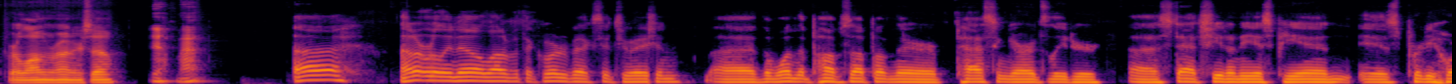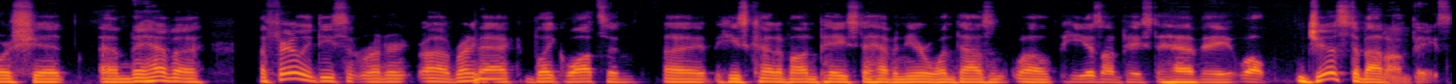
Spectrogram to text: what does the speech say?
for a long run or so. Yeah, Matt. Uh, I don't really know a lot about the quarterback situation. Uh, the one that pops up on their passing yards leader uh, stat sheet on ESPN is pretty horseshit. Um, they have a, a fairly decent runner uh, running back, Blake Watson. Uh, he's kind of on pace to have a near 1,000. Well, he is on pace to have a well, just about on pace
